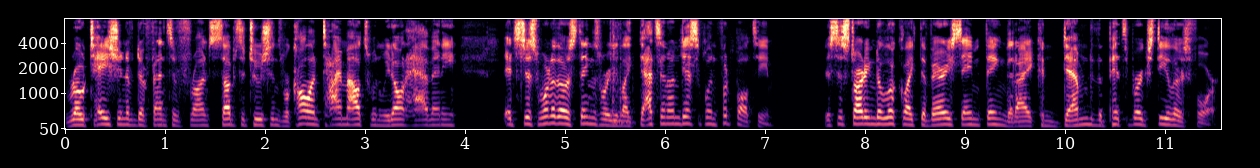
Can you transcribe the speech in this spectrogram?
rotation of defensive fronts, substitutions. We're calling timeouts when we don't have any. It's just one of those things where you're like, that's an undisciplined football team. This is starting to look like the very same thing that I condemned the Pittsburgh Steelers for.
